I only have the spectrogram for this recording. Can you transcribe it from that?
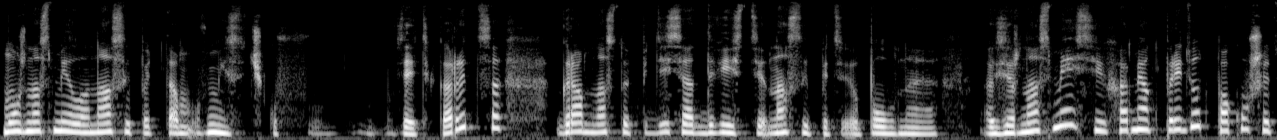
можно смело насыпать там в мисочку взять корыца, грамм на 150-200 насыпать полное зерносмесь, и хомяк придет покушать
